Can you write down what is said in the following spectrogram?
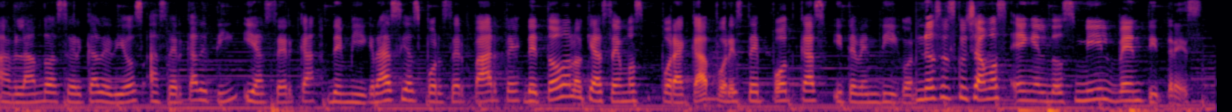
hablando acerca de Dios, acerca de ti y acerca de mí. Gracias por ser parte de todo lo que hacemos por acá, por este podcast y te bendigo. Nos escuchamos en el 2023.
